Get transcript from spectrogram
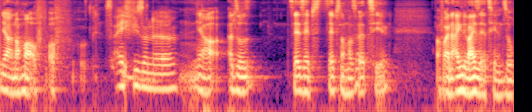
ja, nochmal auf, auf, Ist eigentlich wie so eine. ja, also selbst, selbst nochmal so erzählen. Auf eine eigene Weise erzählen, so.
